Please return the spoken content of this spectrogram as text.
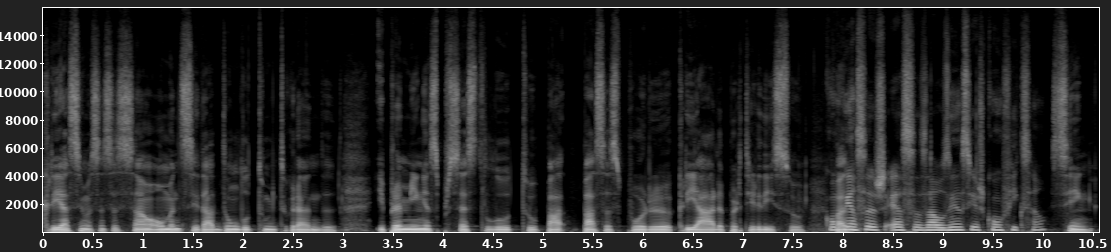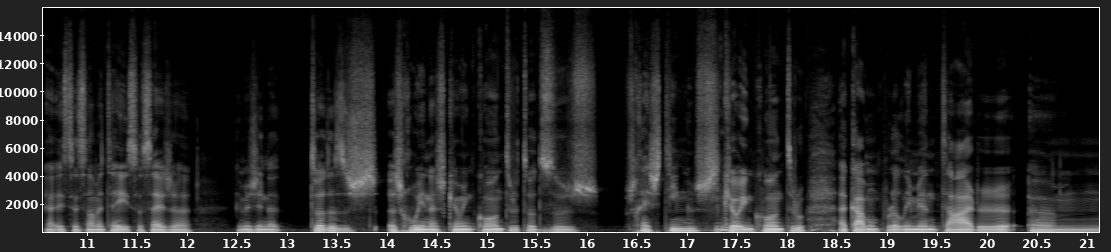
cria assim uma sensação ou uma necessidade de um luto muito grande e para mim esse processo de luto pa- passa-se por eh, criar a partir disso Compensas essas ausências com ficção? Sim, é- essencialmente é isso. Ou seja, imagina todas as, as ruínas que eu encontro, todos os, os restinhos que eu encontro acabam por alimentar um,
